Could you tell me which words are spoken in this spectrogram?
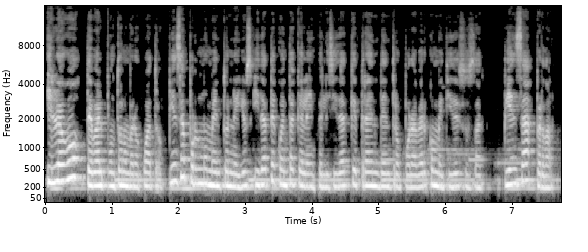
Y luego te va el punto número cuatro. Piensa por un momento en ellos y date cuenta que la infelicidad que traen dentro por haber cometido esos actos. Piensa, perdón.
